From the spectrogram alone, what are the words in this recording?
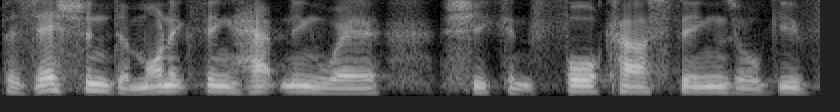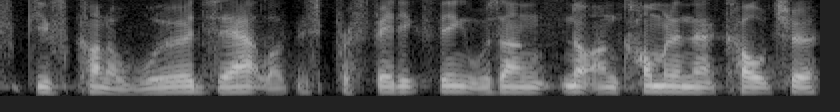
possession, demonic thing happening where she can forecast things or give, give kind of words out, like this prophetic thing. It was un, not uncommon in that culture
